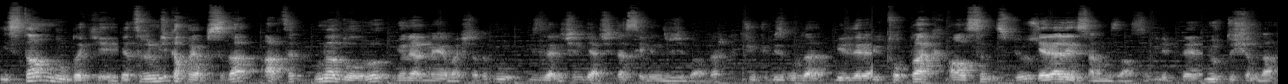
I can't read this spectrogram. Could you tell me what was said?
İstanbul'daki yatırımcı kafa yapısı da artık buna doğru yönelmeye başladı. Bu bizler için gerçekten sevindirici bir haber. Çünkü biz burada birileri bir toprak alsın istiyoruz. Yerel insanımız alsın. Gidip de yurt dışından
